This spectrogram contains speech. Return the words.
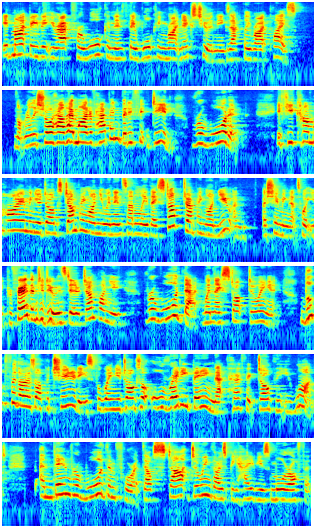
It might be that you're out for a walk and they're, they're walking right next to you in the exactly right place. Not really sure how that might have happened, but if it did, reward it. If you come home and your dog's jumping on you and then suddenly they stop jumping on you, and assuming that's what you'd prefer them to do instead of jump on you, reward that when they stop doing it. Look for those opportunities for when your dogs are already being that perfect dog that you want, and then reward them for it. They'll start doing those behaviors more often.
